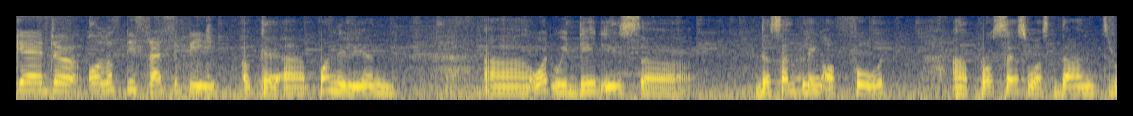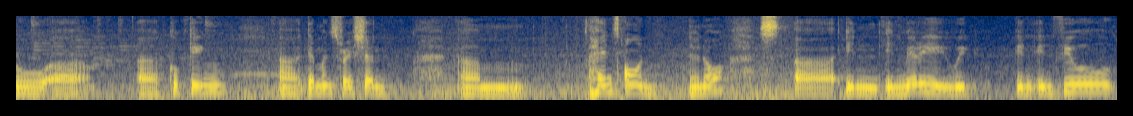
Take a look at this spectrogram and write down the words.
gather all of this recipe? Okay, uh, Puan Lilian, uh, what we did is uh, the sampling of food uh, process was done through uh, uh, cooking uh, demonstration, um, hands-on. You know, uh, in in Miri, we in in few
